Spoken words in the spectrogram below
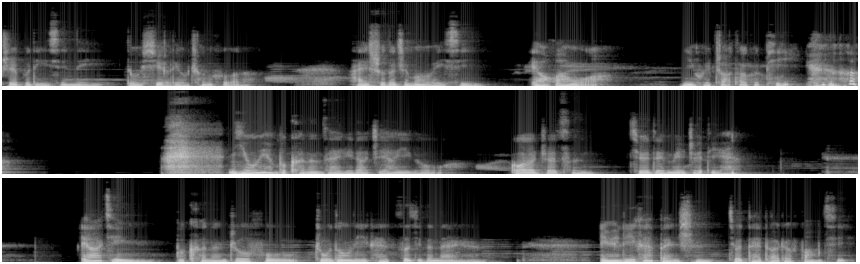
指不定心里都血流成河了，还说的这么违心。要换我，你会找到个屁！你永远不可能再遇到这样一个我，过了这村绝对没这店。妖精不可能祝福主动离开自己的男人，因为离开本身就代表着放弃，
